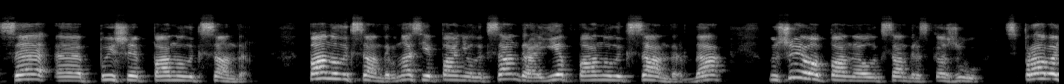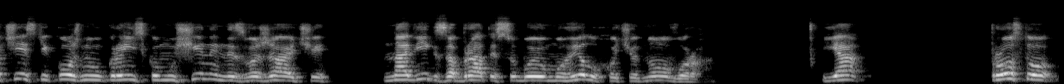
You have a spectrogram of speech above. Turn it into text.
це пише пан Олександр. Пан Олександр, у нас є пані Олександра, а є пан Олександр. Да? Ну, що я вам, пане Олександре, скажу? Справа честі кожного українського мужчини, незважаючи на вік, забрати з собою могилу хоч одного ворога. Я просто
